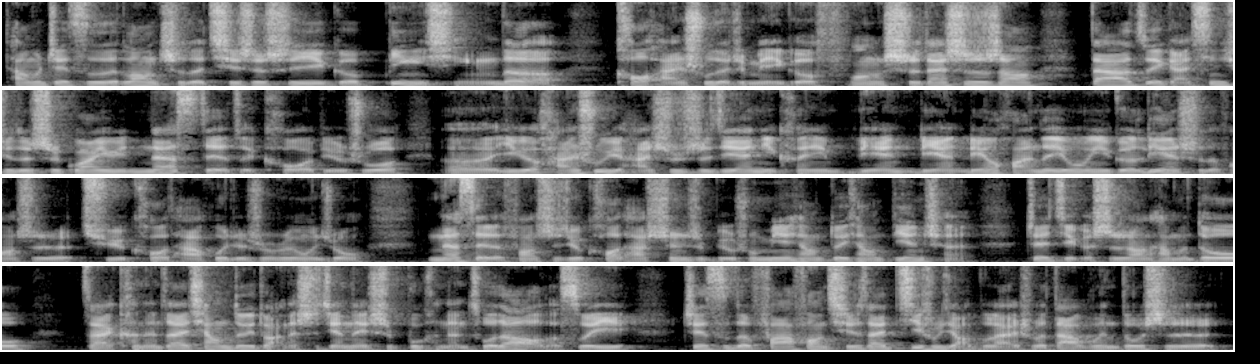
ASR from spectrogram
他们这次 launch 的其实是一个并行的 call 函数的这么一个方式。但事实上，大家最感兴趣的是关于 nested call，比如说，呃，一个函数与函数之间，你可以连连连环的用一个链式的方式去 call 它，或者说用一种 nested 的方式去 call 它，甚至比如说面向对象编程，这几个事实上他们都。在可能在相对短的时间内是不可能做到的，所以这次的发放，其实在技术角度来说，大部分都是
